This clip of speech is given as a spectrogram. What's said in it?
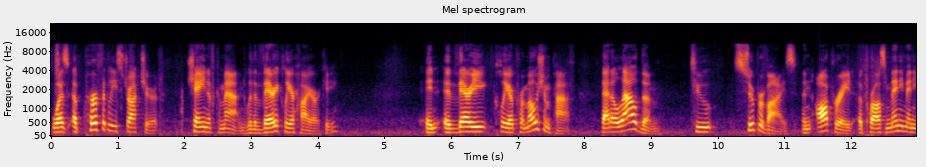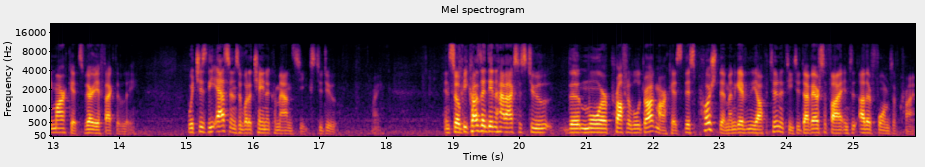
was a perfectly structured chain of command with a very clear hierarchy in a very clear promotion path that allowed them to supervise and operate across many, many markets very effectively, which is the essence of what a chain of command seeks to do. Right? And so, because they didn't have access to the more profitable drug markets, this pushed them and gave them the opportunity to diversify into other forms of crime.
